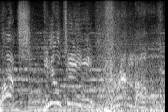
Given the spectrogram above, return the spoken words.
Watch guilty crumble!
